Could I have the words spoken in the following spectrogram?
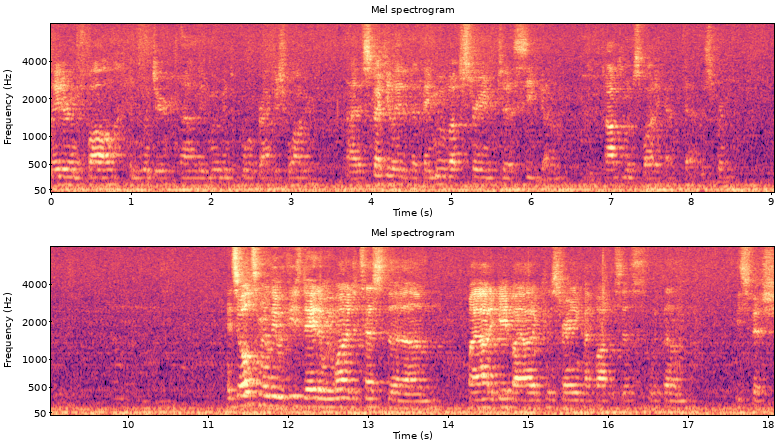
later in the fall and winter uh, they move into more brackish water. Uh, it's speculated that they move upstream to seek um, optimum spawning habitat this spring. And so ultimately, with these data, we wanted to test the um, biotic abiotic constraining hypothesis with um, these fish.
